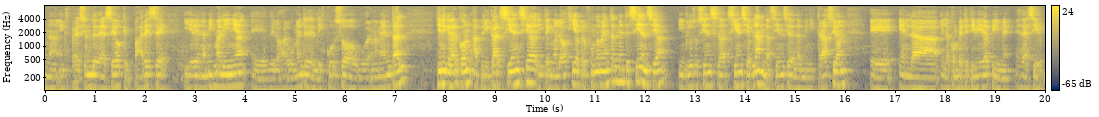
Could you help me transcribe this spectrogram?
una expresión de deseo que parece ir en la misma línea eh, de los argumentos y del discurso gubernamental, tiene que ver con aplicar ciencia y tecnología, pero fundamentalmente ciencia, incluso ciencia, ciencia blanda, ciencia de la administración, eh, en, la, en, la, competitividad pyme, es decir,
